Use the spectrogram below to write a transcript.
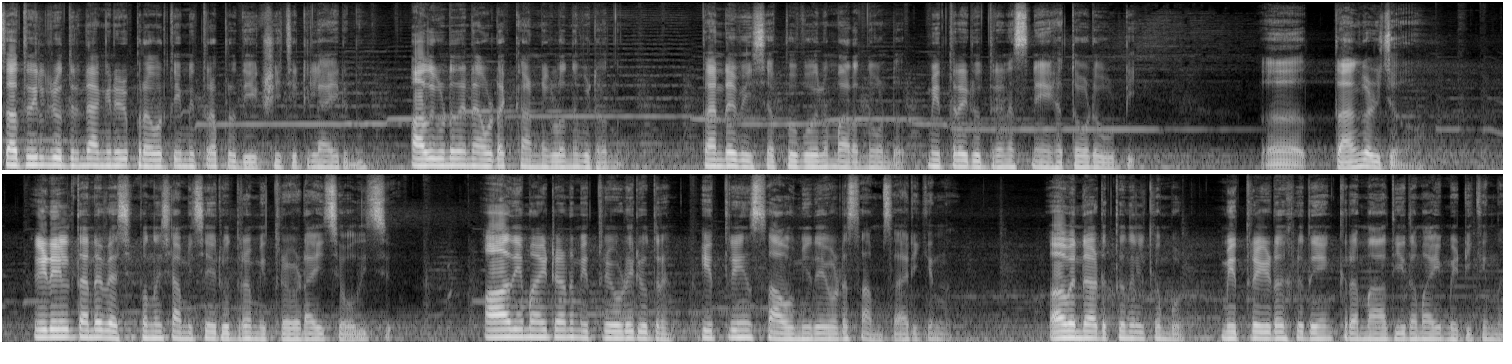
സത്യത്തിൽ രുദ്രന്റെ അങ്ങനെ ഒരു പ്രവൃത്തി മിത്ര പ്രതീക്ഷിച്ചിട്ടില്ലായിരുന്നു. അതുകൊണ്ട് തന്നെ അവിടെ കണ്ണുകളൊന്ന് വിടർന്നു. തന്റെ വിശപ്പ് പോലും മറന്നുകൊണ്ട് മിത്ര രുദ്രനെ സ്നേഹത്തോടെ ഊട്ടി. താൻ കഴിച്ചോ? ഇടയിൽ തന്റെ വിശപ്പൊന്ന് ശമിച്ച രുദ്രൻ മിത്രയോടായി ചോദിച്ചു. ആദ്യമായിട്ടാണ് മിത്രയോട് രുദ്രൻ ഇത്രയും സൗമ്യതയോടെ സംസാരിക്കുന്നത്. അവന്റെ അടുത്ത് നിൽക്കുമ്പോൾ മിത്രയുടെ ഹൃദയം ക്രമാതീതമായി മിടിക്കുന്നു.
